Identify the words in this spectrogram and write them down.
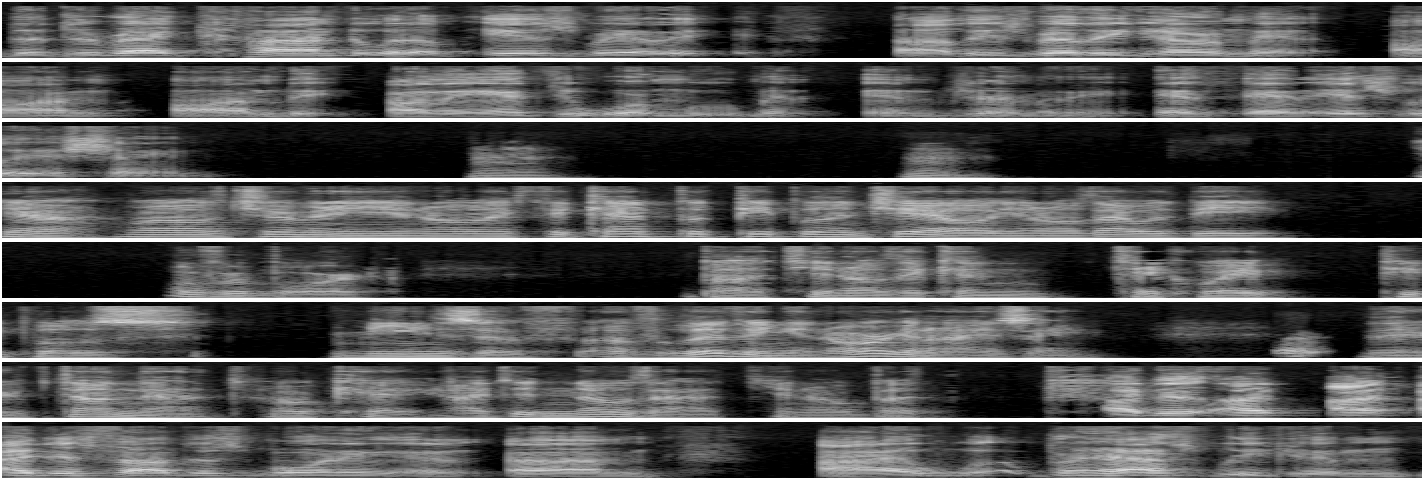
the direct conduit of Israeli of the Israeli government on on the on the anti-war movement in Germany, and, and it's really a shame. Yeah. Well, Germany, you know, like they can't put people in jail, you know, that would be overboard. But, you know, they can take away people's means of of living and organizing. They've done that. Okay. I didn't know that, you know, but I did I, I, I just found this morning, and um, I perhaps we can.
